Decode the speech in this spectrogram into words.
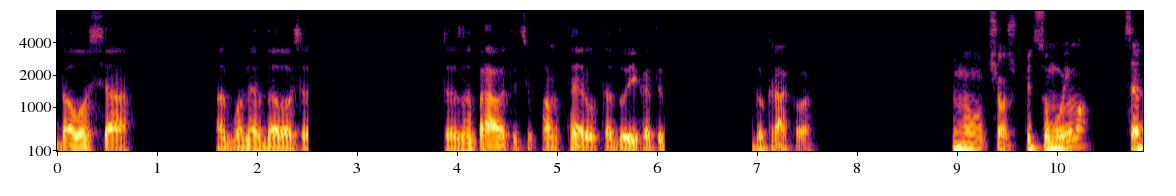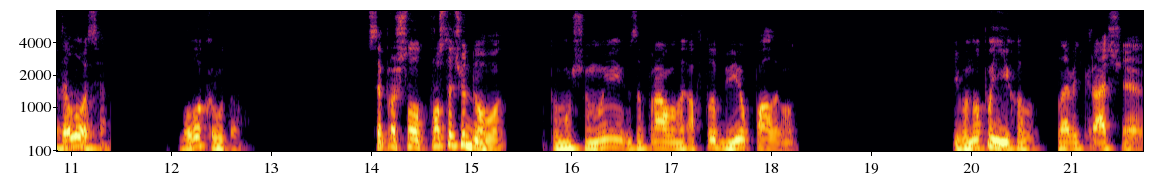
вдалося або не вдалося заправити цю пантеру та доїхати до Кракова. Ну що ж, підсумуємо. Все вдалося. Було круто. Все пройшло просто чудово, тому що ми заправили авто біопаливом. І воно поїхало. Навіть краще.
